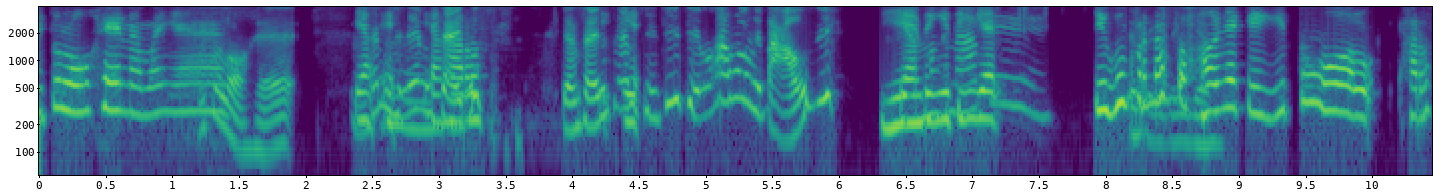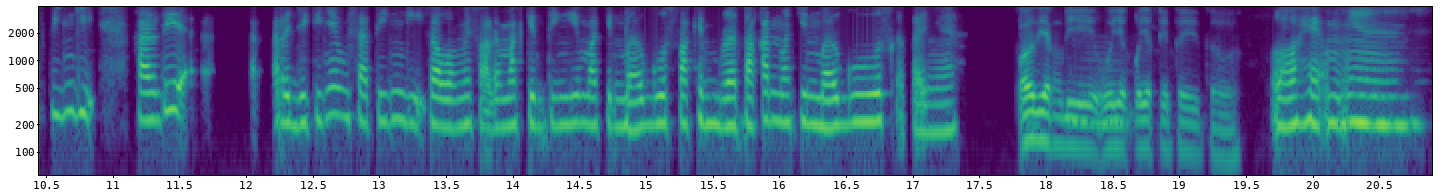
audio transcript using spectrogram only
itu lohe Oh, namanya itu loh, he. Yang kan di sini yang, yang Chinese, harus yang Chinese kan Iya. cici. Kok kamu lebih tahu sih? Iya, Yang emang tinggi-tinggian. kenapa? ya gue Yang pernah soalnya kayak gitu harus tinggi nanti eh, rezekinya bisa tinggi kalau misalnya makin tinggi makin bagus makin berantakan makin bagus katanya Oh yang di Hmm. uyek-uyek itu itu. lohe mm. Iya.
